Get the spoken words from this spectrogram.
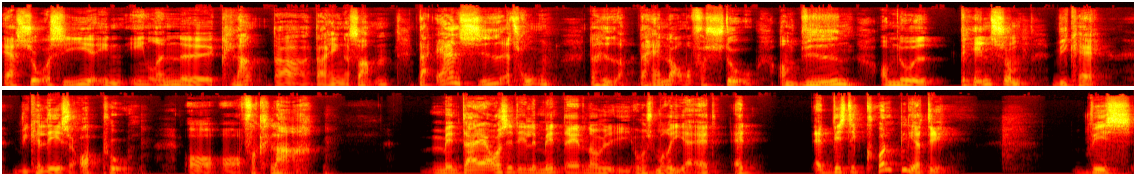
er så at sige en, en eller anden øh, klang, der, der hænger sammen. Der er en side af troen, der hedder, der handler om at forstå, om viden, om noget pensum, vi kan, vi kan læse op på og, og forklare. Men der er også et element af det når vi, hos Maria, at, at, at hvis det kun bliver det, hvis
